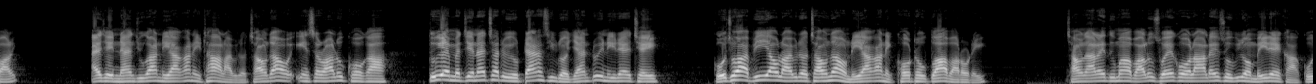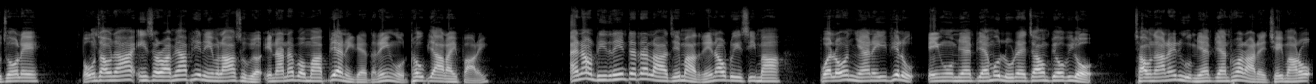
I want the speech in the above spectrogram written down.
ပါတယ်အဲ့ချိန်နန်ကျူကနေရာကနေထလာပြီးတော့ချောင်းသားကိုအင်ဆရာလို့ခေါ်ကသူ့ရဲ့မကျင်တဲ့ချက်တွေကိုတန်းစီပြီးတော့ရန်တွေ့နေတဲ့အချိန်ကိုချွားပြေးရောက်လာပြီးတော့ချောင်းသားကိုနေရာကနေခေါ်ထုတ်သွားပါတော့တယ်ချောင်းသားလည်းသူမဘာလို့ဆွဲခေါ်လာလဲဆိုပြီးတော့မေးတဲ့အခါကိုကျော်လဲ ပုံချောင်းသားအင်စရာများဖြစ်နေမလားဆိုပြီးတော့အင်တာနက်ပေါ်မှာပြန့်နေတဲ့သတင်းကိုထုတ်ပြလိုက်ပါတယ်အဲနောက်ဒီသတင်းတက်တက်လာခြင်းမှာသတင်းနောက်တွေစီမှာပွဲလောညံနေဖြစ်လို့အင်ကိုမြန်ပြန်မှုလိုတဲ့အကြောင်းပြောပြီးတော့ချောင်းသားနဲ့သူအမြန်ပြန်ထွက်လာတဲ့ချိန်မှာတော့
